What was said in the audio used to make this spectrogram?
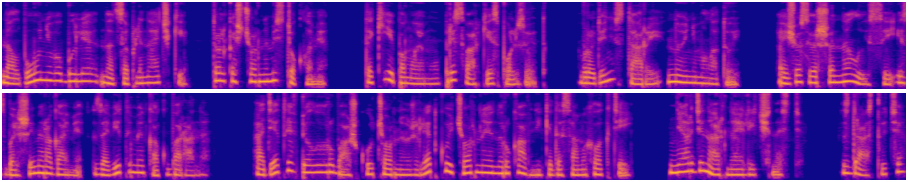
На лбу у него были нацеплены очки, только с черными стеклами. Такие, по-моему, при сварке используют. Вроде не старый, но и не молодой. А еще совершенно лысый и с большими рогами, завитыми, как у барана. Одетый в белую рубашку, черную жилетку и черные нарукавники до самых локтей. Неординарная личность. «Здравствуйте».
